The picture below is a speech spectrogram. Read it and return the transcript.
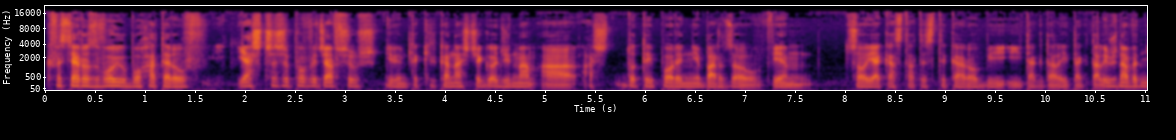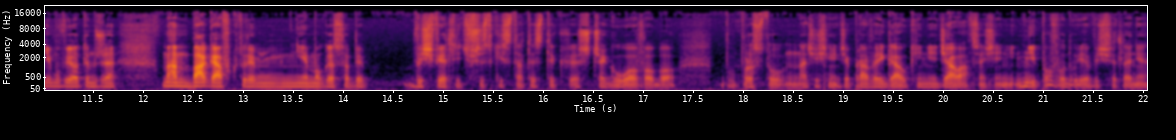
kwestia rozwoju bohaterów. Ja szczerze powiedziawszy, już nie wiem, te kilkanaście godzin mam, a aż do tej pory nie bardzo wiem, co jaka statystyka robi i tak dalej, i tak dalej. Już nawet nie mówię o tym, że mam baga, w którym nie mogę sobie wyświetlić wszystkich statystyk szczegółowo, bo po prostu naciśnięcie prawej gałki nie działa, w sensie nie, powoduje wyświetlenia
